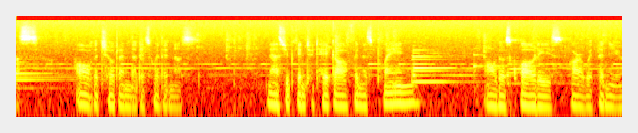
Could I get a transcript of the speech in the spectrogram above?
us, all the children that is within us. And as you begin to take off in this plane, all those qualities are within you.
